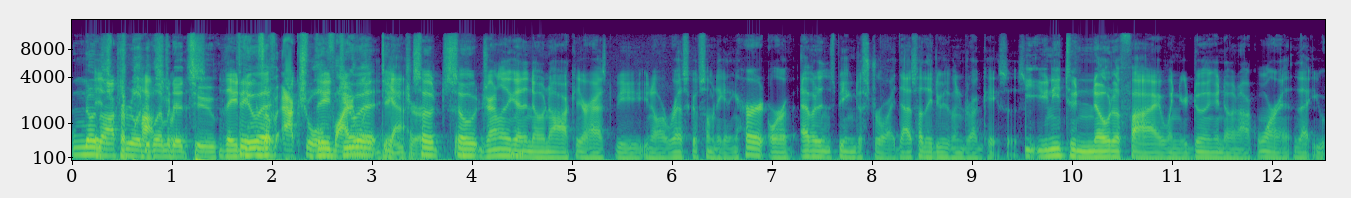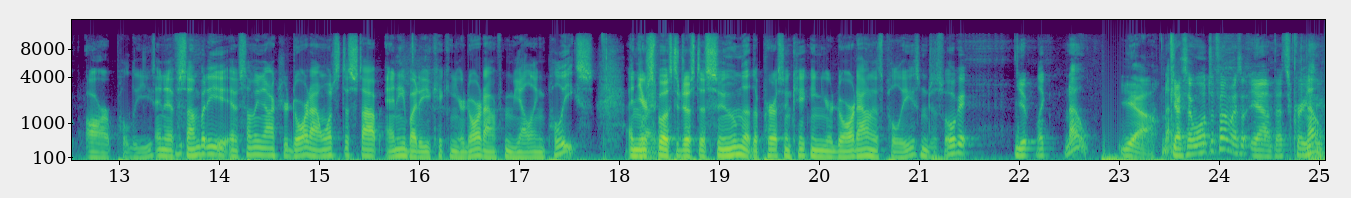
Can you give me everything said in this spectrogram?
no It's knock really be limited to they things do it, of actual they do violent it, danger. Yeah. So so generally, again a no knock, there has to be you know a risk of somebody getting hurt or of evidence being destroyed. That's how they do them in drug cases. You- You need to notify when you're doing a no knock warrant that you are police. And if somebody if somebody knocks your door down, what's to stop anybody kicking your door down from yelling police? And you're supposed to just assume that the person kicking your door down is police and just okay. Yep. Like no, yeah. Guess I won't defend myself. Yeah, that's crazy. no.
